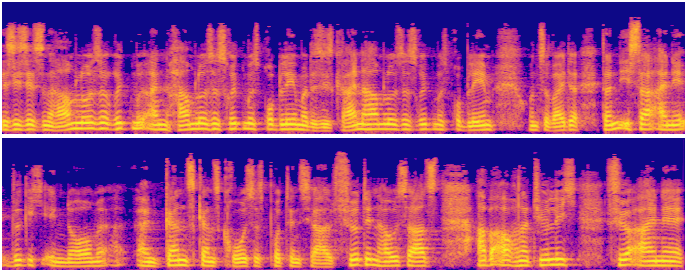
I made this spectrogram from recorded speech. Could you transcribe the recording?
das ist jetzt ein, harmloser Rhythmus, ein harmloses Rhythmusproblem oder das ist kein harmloses Rhythmusproblem und so weiter, dann ist da eine eine wirklich enorme, ein ganz, ganz großes Potenzial für den Hausarzt, aber auch natürlich für eine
